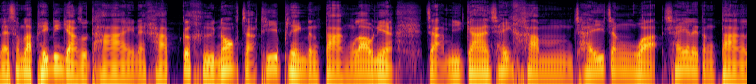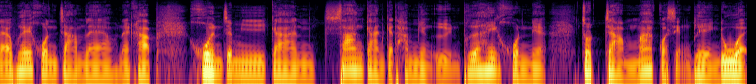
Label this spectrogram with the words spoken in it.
และสำหรับเทคนิคอย่างสุดท้ายนะครับ ก็คือนอกจากที่เพลงต่างๆ ของเราเนี่ยจะมีการใช้คำใช้จังหวะใช้อะไรต่างๆ แล้วเพื่อให้คนจำแล้วนะครับ ควรจะมีการสร้างการกระทำอย่างอื่น เพื่อให้คนเนี่ยจดจำมากกว่าเสียงเพลงด้วย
